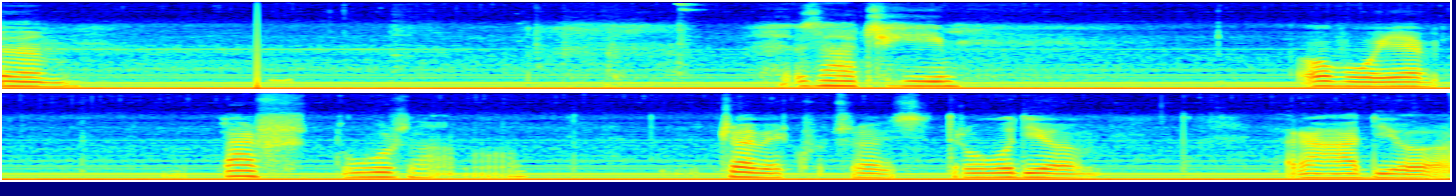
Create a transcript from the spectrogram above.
Um, znači, ovo je baš tužno. No. Čovjek, čovjek se trudio, radio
